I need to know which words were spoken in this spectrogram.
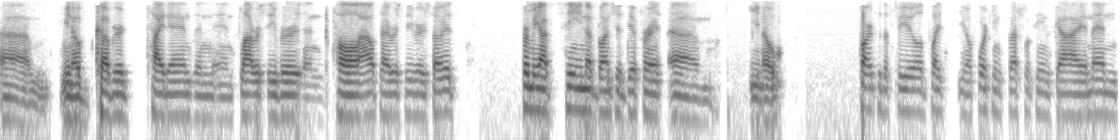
Um, you know, covered tight ends and, and slot receivers and tall outside receivers. So it's for me, I've seen a bunch of different, um, you know, parts of the field. Played, you know, 14 special teams guy, and then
